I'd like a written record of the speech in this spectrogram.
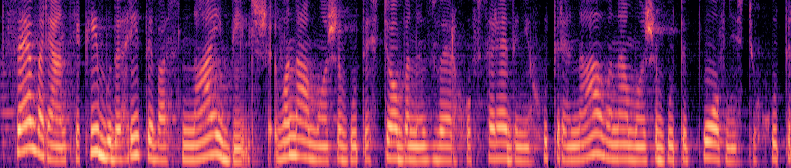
Це варіант, який буде гріти вас найбільше. Вона може бути стьобана зверху всередині хутряна, вона може бути повністю хутряна,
